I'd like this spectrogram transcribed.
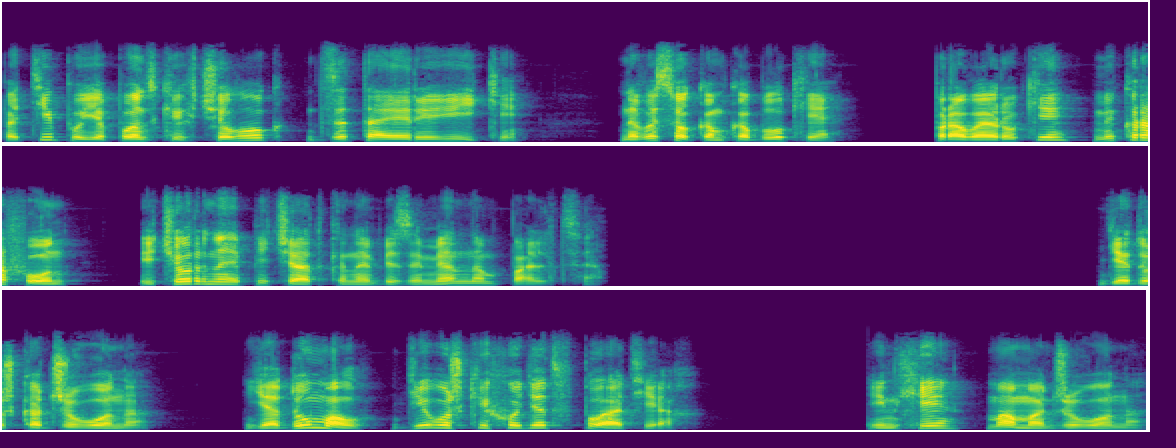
по типу японских чулок дзетай рюики на высоком каблуке. В правой руке микрофон и черная печатка на безымянном пальце. Дедушка Дживона я думал, девушки ходят в платьях. Инхе – мама Дживона.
